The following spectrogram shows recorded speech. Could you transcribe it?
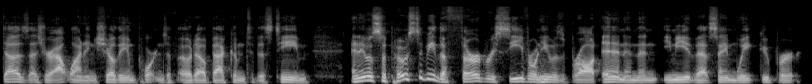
does, as you're outlining, show the importance of Odell Beckham to this team. And it was supposed to be the third receiver when he was brought in. And then immediately that same week, Cooper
